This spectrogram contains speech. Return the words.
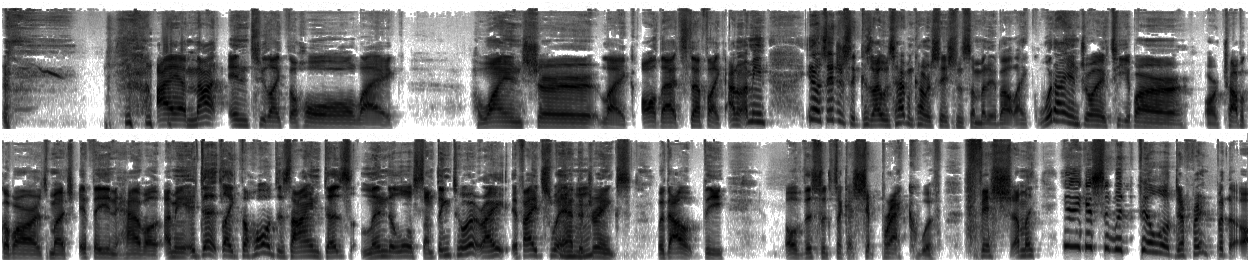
I am not into like the whole like Hawaiian shirt, like all that stuff. Like I don't. I mean, you know, it's interesting because I was having conversation with somebody about like would I enjoy a tiki bar or tropical bar as much if they didn't have a. I mean, it does like the whole design does lend a little something to it, right? If I just went and had the Mhm. drinks without the oh, this looks like a shipwreck with fish. I'm like, yeah, I guess it would feel a little different, but uh,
